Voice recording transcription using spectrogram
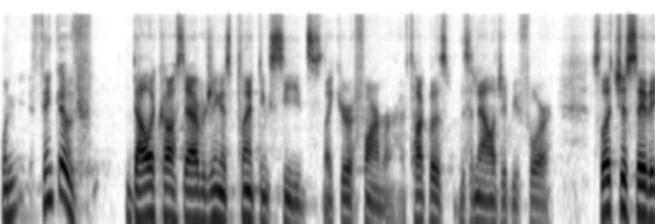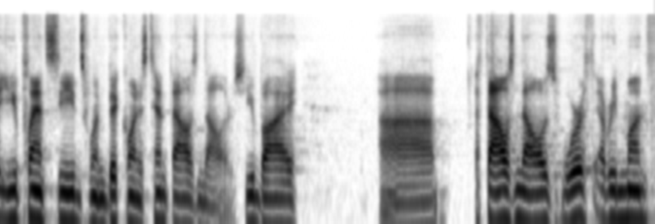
when think of dollar cost averaging as planting seeds, like you're a farmer. I've talked about this, this analogy before. So let's just say that you plant seeds when Bitcoin is $10,000. You buy uh, $1,000 worth every month.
